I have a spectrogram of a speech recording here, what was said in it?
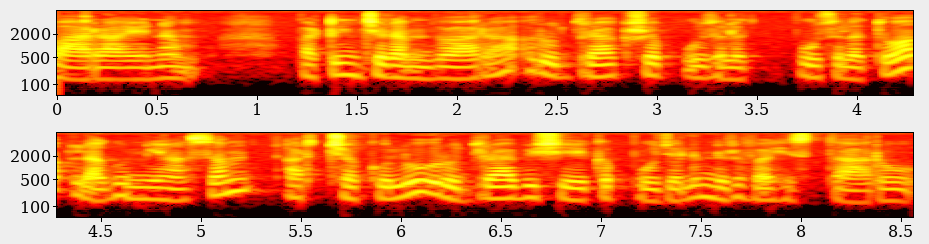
పారాయణం. పఠించడం ద్వారా రుద్రాక్ష పూజల పూజలతో లఘున్యాసం అర్చకులు రుద్రాభిషేక పూజలు నిర్వహిస్తారు.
